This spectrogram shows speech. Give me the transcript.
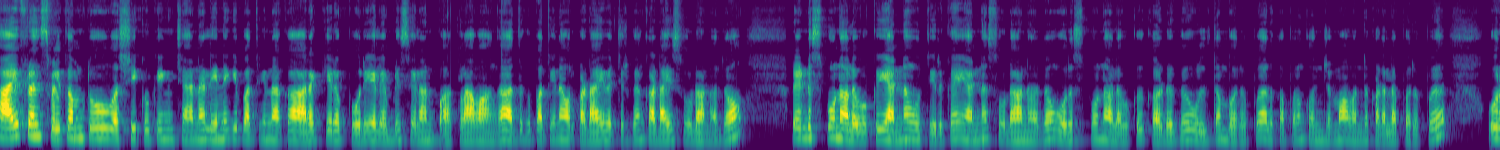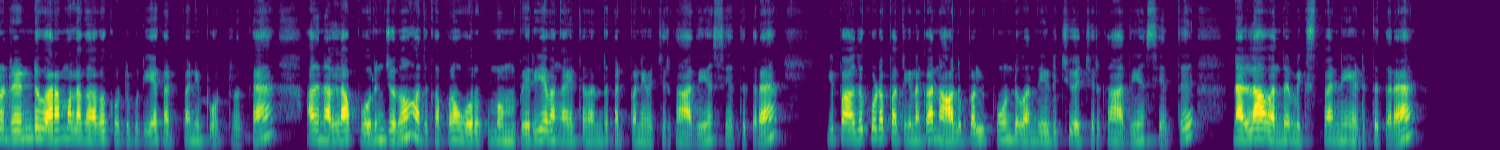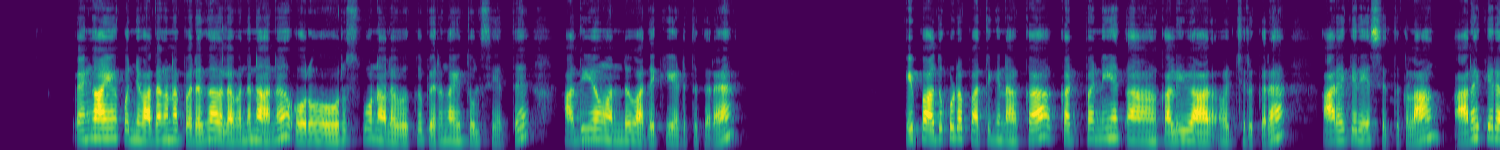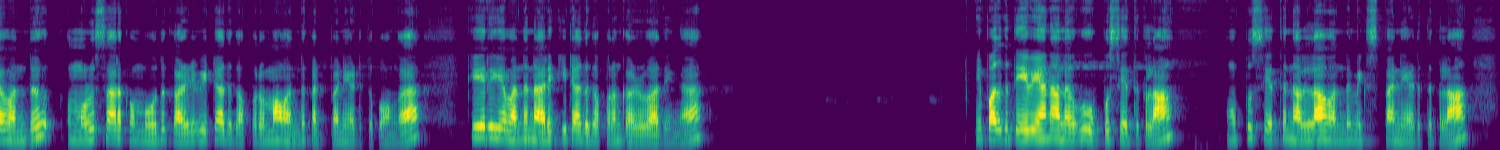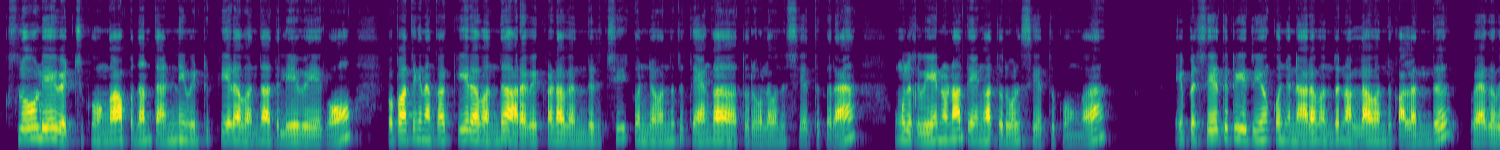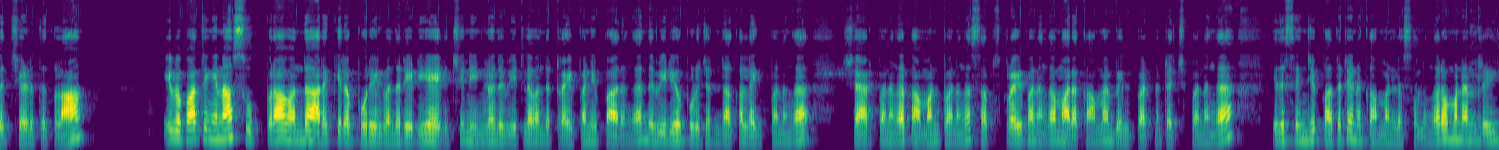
Hi friends welcome to Vashi cooking channel இன்றைக்கி பார்த்தீங்கன்னாக்கா அரைக்கீரை பொரியல் எப்படி செய்யலான்னு பார்க்கலாம். வாங்க அதுக்கு பார்த்தீங்கன்னா ஒரு கடாய் வச்சுருக்கேன். கடாய் சூடானதும் ரெண்டு ஸ்பூன் அளவுக்கு எண்ணெய் ஊற்றிருக்கேன் எண்ணெய் சூடானதும் ஒரு ஸ்பூன் அளவுக்கு கடுகு உளுத்தம்பருப்பு அதுக்கப்புறம் கொஞ்சமாக வந்து கடலைப்பருப்பு ஒரு ரெண்டு வரமிளகாவை குட்டி குட்டியாக கட் பண்ணி போட்டிருக்கேன். அது நல்லா பொரிஞ்சதும் அதுக்கப்புறம் ஒரு பெரிய வெங்காயத்தை வந்து கட் பண்ணி வச்சுருக்கேன். அதையும் சேர்த்துக்கிறேன். இப்போ அது கூட பார்த்திங்கனாக்கா நாலு பல் பூண்டு வந்து இடித்து வச்சுருக்கேன். அதையும் சேர்த்து நல்லா வந்து மிக்ஸ் பண்ணி எடுத்துக்கிறேன். வெங்காயம் கொஞ்சம் வதங்கின பிறகு அதில் வந்து நான் ஒரு ஒரு ஸ்பூன் அளவுக்கு பெருங்காயத்தூள் சேர்த்து அதையும் வந்து வதக்கி எடுத்துக்கிறேன். இப்போ அது கூட பார்த்திங்கனாக்கா கட் பண்ணி கழுவி வச்சுருக்கிற அரைக்கீரையை சேர்த்துக்கலாம். அரைக்கீரை வந்து முழுசாக இருக்கும்போது கழுவிட்டு அதுக்கப்புறமா வந்து கட் பண்ணி எடுத்துக்கோங்க. கீரையை வந்து நறுக்கிட்டு அதுக்கப்புறம் கழுவாதீங்க. இப்போ அதுக்கு தேவையான அளவு உப்பு சேர்த்துக்கலாம். உப்பு சேர்த்து நல்லா வந்து மிக்ஸ் பண்ணி எடுத்துக்கலாம். ஸ்லோலியே வச்சுக்கோங்க. அப்போ தான் தண்ணி விட்டு கீரை வந்து அதுலேயே வேகும். இப்போ பார்த்தீங்கன்னாக்கா கீரை வந்து அரைவேக்காடாக வெந்துருச்சு. கொஞ்சம் வந்துட்டு தேங்காய் துருவலை வந்து சேர்த்துக்கிறேன். உங்களுக்கு வேணும்னா தேங்காய் துருவல் சேர்த்துக்கோங்க. இப்போ சேர்த்துட்டு இதையும் கொஞ்சம் நேரம் வந்து நல்லா வந்து கலந்து வேக வச்சு எடுத்துக்கலாம். இப்போ பார்த்தீங்கன்னா சூப்பராக வந்து அரைக்கிற பொரியல் வந்து ரெடி ஆகிடுச்சு நீங்களும் இந்த வீட்டில் வந்து ட்ரை பண்ணி பாருங்கள் இந்த வீடியோ பிடிச்சிருந்தாக்கா லைக் பண்ணுங்கள் ஷேர் பண்ணுங்கள் கமெண்ட் பண்ணுங்கள் சப்ஸ்கிரைப் பண்ணுங்கள் மறக்காமல் பெல் பட்டனை டச் பண்ணுங்கள் இதை செஞ்சு பார்த்துட்டு எனக்கு கமெண்டில் சொல்லுங்கள் ரொம்ப நன்றி.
